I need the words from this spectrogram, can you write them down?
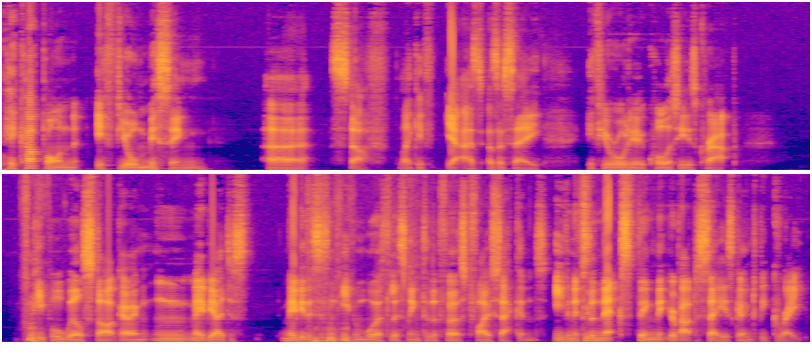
pick up on if you're missing uh, stuff. Like if yeah, as as I say, if your audio quality is crap, people will start going. Mm, maybe I just maybe this isn't even worth listening to the first five seconds, even if the next thing that you're about to say is going to be great.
